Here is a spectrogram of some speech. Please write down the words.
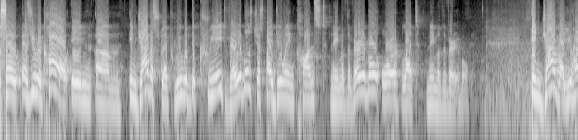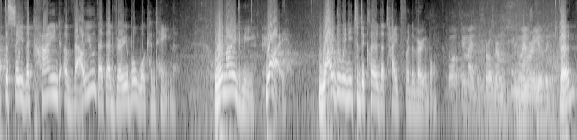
so as you recall, in, um, in JavaScript, we would create variables just by doing const name of the variable or let name of the variable. In Java, you have to say the kind of value that that variable will contain. Remind me, why? Why do we need to declare the type for the variable? To optimize the program's memory usage. Good?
